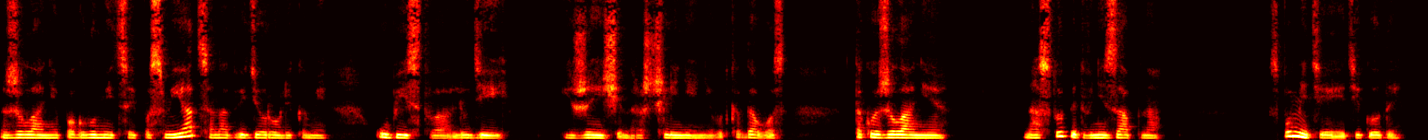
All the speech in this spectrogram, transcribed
желание поглумиться и посмеяться над видеороликами убийства людей и женщин, расчленения, вот когда у вас такое желание наступит внезапно. Вспомните эти годы.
